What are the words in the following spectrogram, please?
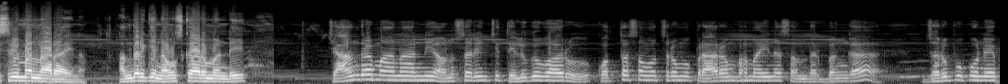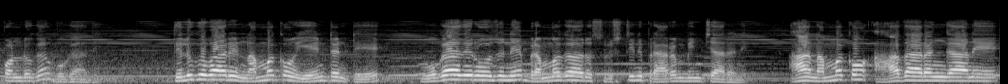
శ్రీమన్నారాయణ. అందరికీ నమస్కారం అండి. చాంద్రమానాన్ని అనుసరించి తెలుగువారు కొత్త సంవత్సరము ప్రారంభమైన సందర్భంగా జరుపుకునే పండుగ ఉగాది. తెలుగువారి నమ్మకం ఏంటంటే ఉగాది రోజునే బ్రహ్మగారు సృష్టిని ప్రారంభించారని. ఆ నమ్మకం ఆధారంగానే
